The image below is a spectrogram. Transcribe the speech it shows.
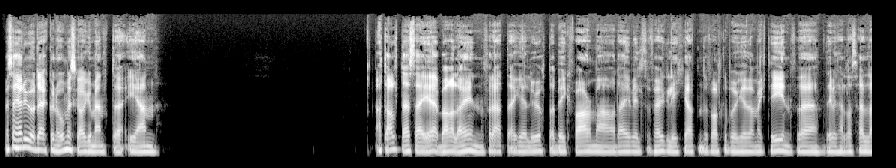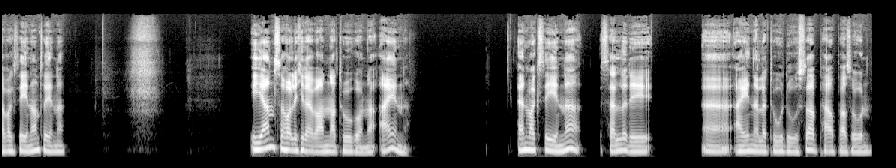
Men så har du jo det økonomiske argumentet igjen, at alt jeg sier er bare løgn fordi at jeg er lurt av Big Pharma, og de vil selvfølgelig ikke at folk skal bruke Ivermektin, for de vil heller selge vaksinene sine. Igjen så holder ikke det vann av to grunner. Én, en vaksine selger de én eh, eller to doser per person,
